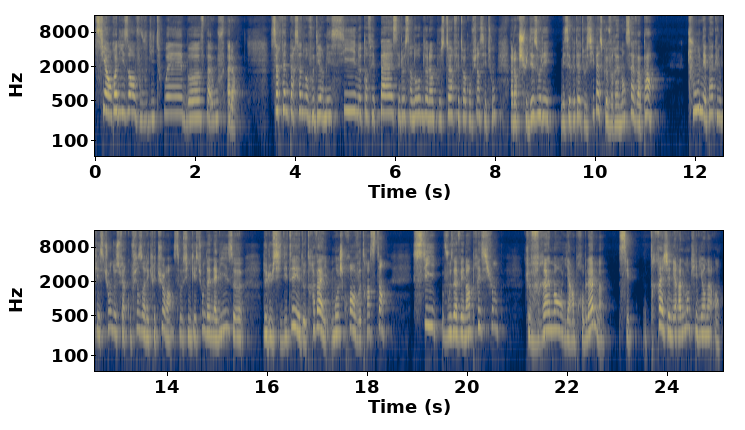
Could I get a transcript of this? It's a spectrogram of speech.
Si en relisant, vous vous dites ouais, bof, pas ouf, alors Certaines personnes vont vous dire mais si, ne t'en fais pas, c'est le syndrome de l'imposteur, fais-toi confiance et tout. Alors je suis désolée, mais c'est peut-être aussi parce que vraiment ça va pas. Tout n'est pas qu'une question de se faire confiance dans l'écriture, hein. c'est aussi une question d'analyse, euh, de lucidité et de travail. Moi je crois en votre instinct. Si vous avez l'impression que vraiment il y a un problème, c'est très généralement qu'il y en a un.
